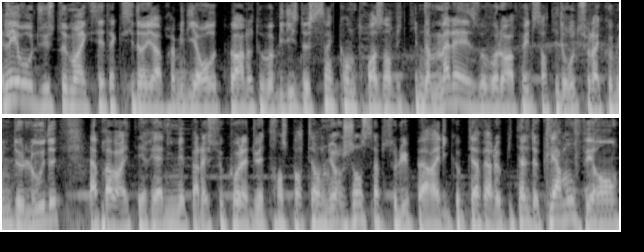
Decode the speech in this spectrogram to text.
Les routes justement avec cet accident hier après-midi en Haute-Loire, un automobiliste de 53 ans victime d'un malaise au volant après une sortie de route sur la commune de Loud. Après avoir été réanimé par les secours, il a dû être transporté en urgence absolue par hélicoptère vers l'hôpital de Clermont-Ferrand.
